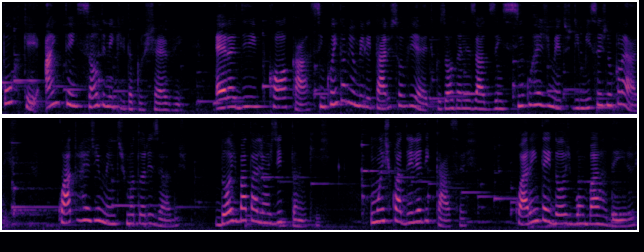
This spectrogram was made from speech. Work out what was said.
Porque a intenção de Nikita Khrushchev era de colocar 50 mil militares soviéticos organizados em cinco regimentos de mísseis nucleares, quatro regimentos motorizados, dois batalhões de tanques, uma esquadrilha de caças, 42 bombardeiros,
